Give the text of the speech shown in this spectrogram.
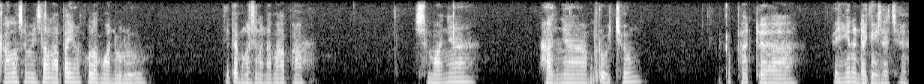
kalau semisal apa yang aku lakukan dulu tidak menghasilkan apa-apa. semuanya hanya berujung kepada keinginan daging saja.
